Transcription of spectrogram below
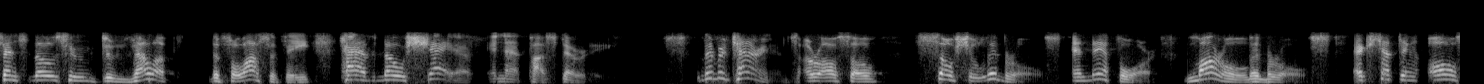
since those who developed the philosophy have no share in that posterity. Libertarians are also social liberals and therefore moral liberals accepting all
